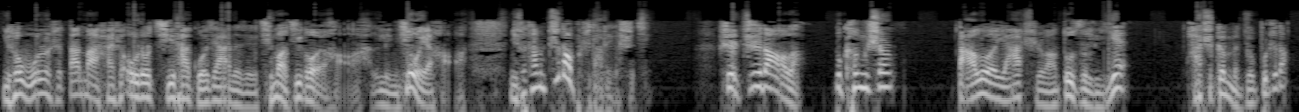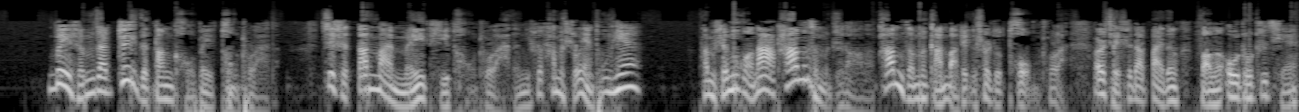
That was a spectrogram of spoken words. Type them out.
你说无论是丹麦还是欧洲其他国家的这个情报机构也好啊，领袖也好啊，你说他们知道不知道这个事情？是知道了不吭声，打落牙齿往肚子里咽，还是根本就不知道？为什么在这个当口被捅出来的？这是丹麦媒体捅出来的。你说他们手眼通天？他们神通广大，他们怎么知道的？他们怎么敢把这个事儿就捅出来？而且是在拜登访问欧洲之前，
